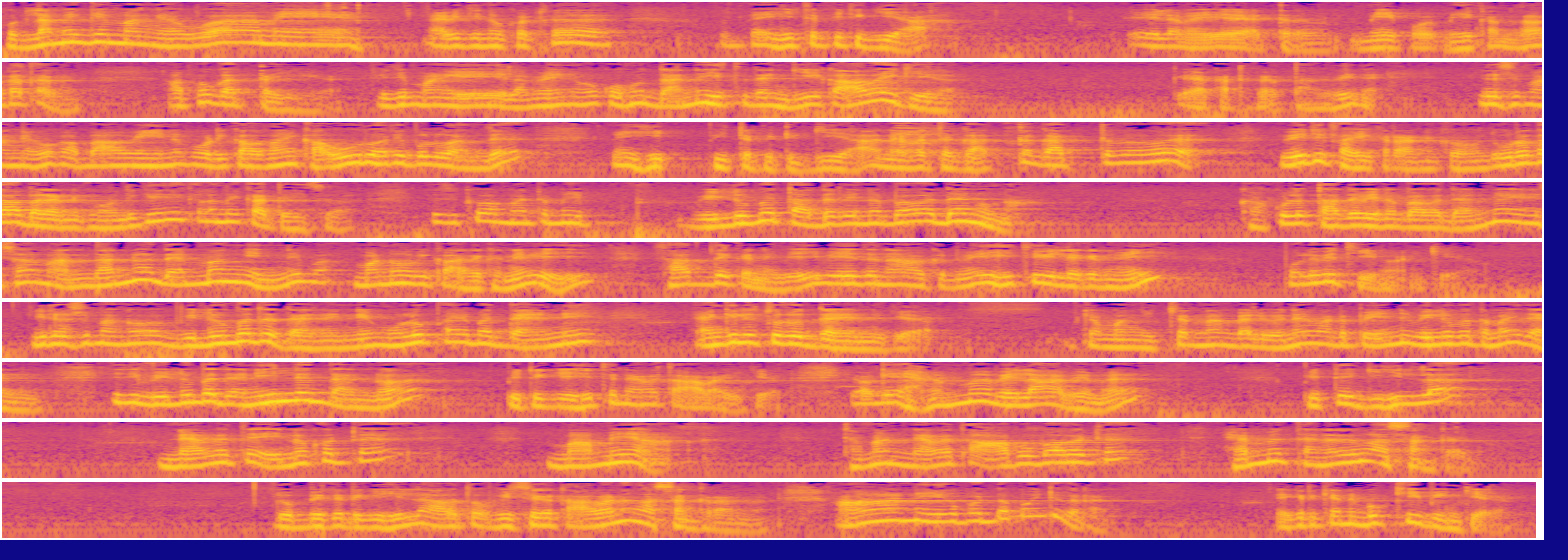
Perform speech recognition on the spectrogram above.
පොඩි ළමෙක්ගෙන් මම ඇහුවා මේ ඇවිදිනකොට හිත පිටි ගියා. ඒ ළමයි ඇත්තට මේ මේකම තමයි කතා කරන්නේ අපෝ ගත්තයි කියලා ඉතින් මම ඒ ළමයින් කොහොමද දන්නේ හිත දැන් ගියේ කාවයි කියලා එයා කට කරතාවේ නැහැ. ඊට පස්සේ මම ඒක අභාවයේ ඉන්න පොඩි කවමයි කවුරු හරි පුළුවන්ද මේ හිට පිට පිට ගියා නැවත ගත්ත ගත්ත බව වෙරිෆයි කරන්න කොහොමද උරගා බලන්න කොහොමද කියන එක ළමයි කතා ඉස්සුවා. ඒක මට මේ විලුඹ තද වෙන බව දැනුණා. කකුල තද වෙන බව දන්නා. ඒ නිසා මම දන්නවා දැන් මං ඉන්නේ මනෝ විකාරක නෙවෙයි, සද්දක නෙවෙයි, වේදනාවක නෙවෙයි, හිතවිල්ලක නෙවෙයි, පොළවේ තියෙනවා කියලා. ඊට පස්සේ මම විලුඹද දැනෙන්නේ මුළු පයම දැනෙන්නේ ඇඟිලි තුරුත් දැනෙන්නේ කියලා. මම ඉච්චර නම් බැලුවේ නෑ මට පේන්නේ විලුඹ තමයි දැනෙන්නේ. ඉතින් විලුඹ දැනිල්ලෙන් දන්නවා පිට ගියේ හිත නැවත ආවයි කියලා. ඒ වගේ හැම වෙලාවෙම පිට ගිහිල්ලා නැවත එනකොට මමයා Taman නැවත ආපු බවට හැම තැනම අසං කරනවා. ජොබ් එකට ගිහිල්ලා ආවත ඔෆිස් එකට ආවනම් අසං කරනවා. ආන්නේ ඒක පොඩ්ඩක් පොයින්ට් කරන්න. ඒකට කියන්නේ බුක් කීපින් කියලා.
